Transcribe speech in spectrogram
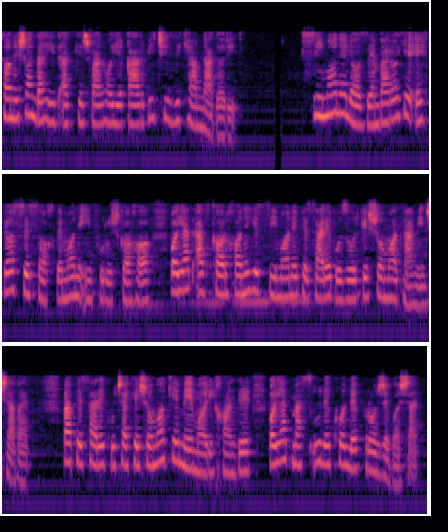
تا نشان دهید از کشورهای غربی چیزی کم ندارید. سیمان لازم برای احداث ساختمان این فروشگاه ها باید از کارخانه سیمان پسر بزرگ شما تأمین شود و پسر کوچک شما که معماری خوانده باید مسئول کل پروژه باشد.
